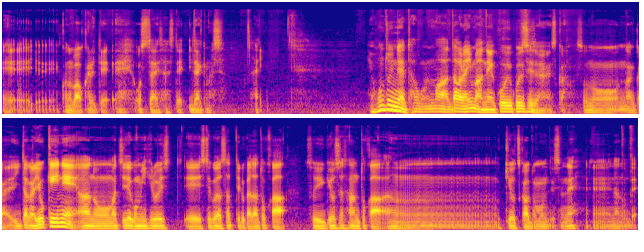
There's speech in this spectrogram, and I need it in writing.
えこの場を借りて、えお伝えさせていただきました。はい、いや本当にね多分まあだから今ねこういうご時世じゃないですかそのなんかだから余計ねあの街でゴミ拾いし,、えしてくださってる方とかそういう業者さんとかうん気を使うと思うんですよね、えなので。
